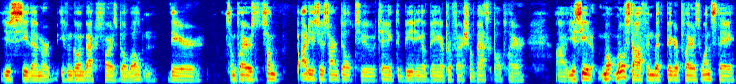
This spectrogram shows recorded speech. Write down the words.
you see them, or even going back as far as Bill Walton. They're some players, some bodies just aren't built to take the beating of being a professional basketball player. Uh, you see it mo- most often with bigger players. Once they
